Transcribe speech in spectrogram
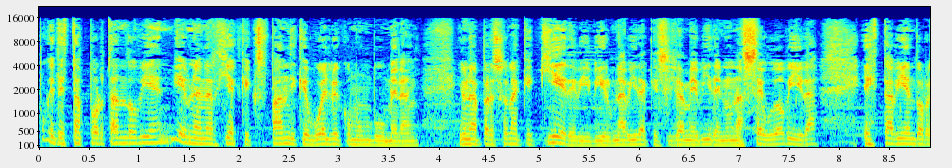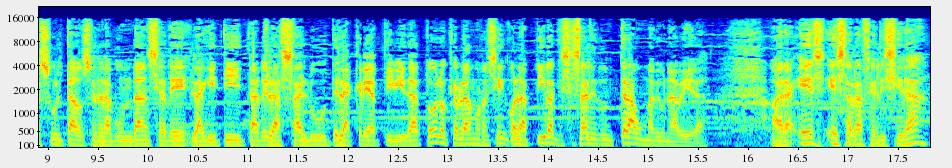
porque te estás portando bien y hay una energía que expande y que vuelve como un boomerang. Y una persona que quiere vivir una vida que se llame vida en una pseudo vida, está viendo resultados en la abundancia de la guitita, de la salud, de la creatividad, todo lo que hablamos recién con la piba que se sale de un trauma de una vida. Ahora, ¿es esa la felicidad?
